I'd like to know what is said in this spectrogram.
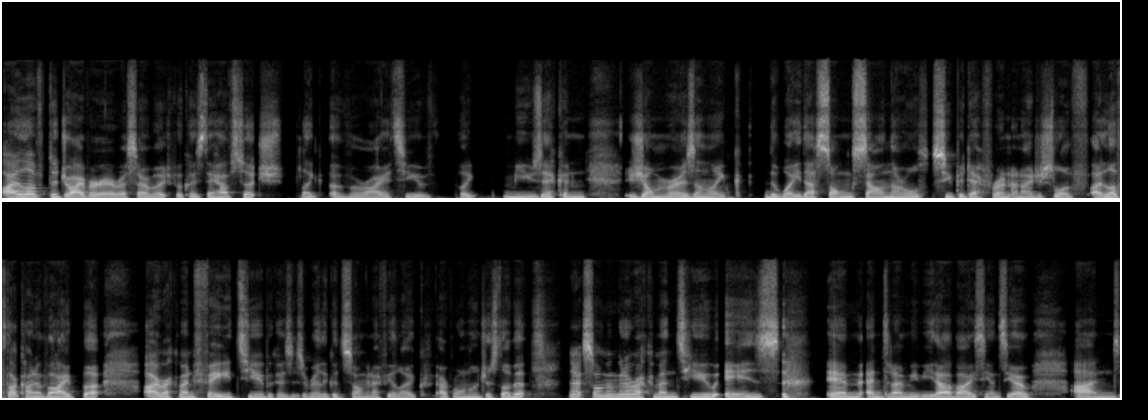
I loved the Driver Era so much because they have such like a variety of like music and genres, and like the way their songs sound they're all super different and i just love i love that kind of vibe but i recommend fade to you because it's a really good song and i feel like everyone will just love it. Next song i'm going to recommend to you is um, Entra Mi Vida by CNCO, and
